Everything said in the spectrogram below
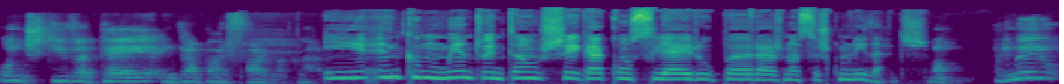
onde estive até entrar para a Farma, claro. E em que momento então chega a conselheiro para as nossas comunidades? Bom, primeiro,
